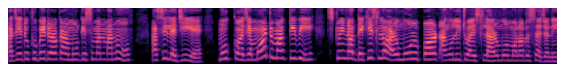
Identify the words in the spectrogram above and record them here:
আজি এইটো খুবেই দৰকাৰ। মোৰ কিছুমান মানুহ আছিলে যিয়ে মোক কয় যে মই তোমাক টিভি স্ক্ৰীণত দেখিছিলোঁ আৰু মোৰ ওপৰত আঙুলি টোৱাইছিলা আৰু মোৰ মনত আছে এজনী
